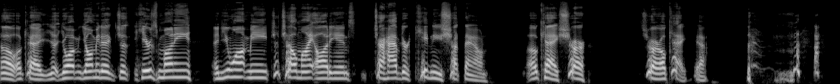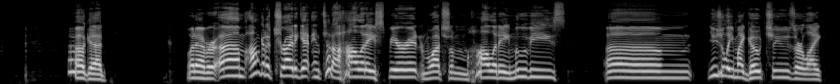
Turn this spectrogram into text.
Oh, okay. You, you, want, you want me to just, here's money, and you want me to tell my audience to have their kidneys shut down. Okay, sure. Sure, okay, yeah. oh, God. Whatever. Um, I'm gonna try to get into the holiday spirit and watch some holiday movies. Um, usually my go-tos are like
